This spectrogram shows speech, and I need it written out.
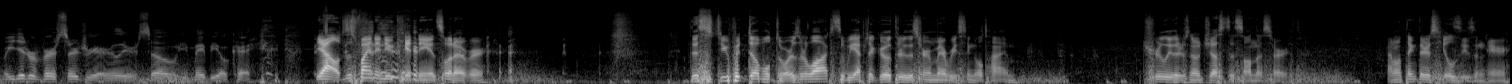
Well, you did reverse surgery earlier, so you may be okay. Yeah, I'll just find a new kidney. It's whatever. This stupid double doors are locked, so we have to go through this room every single time. Truly, there's no justice on this earth. I don't think there's healsies in here.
